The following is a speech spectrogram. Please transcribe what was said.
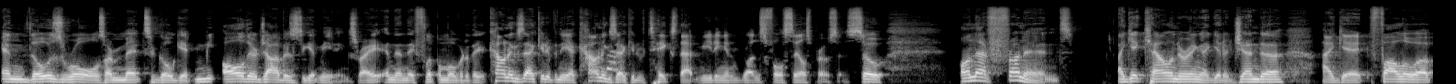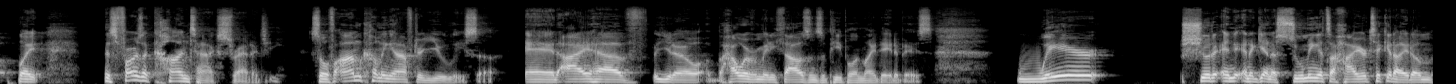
and those roles are meant to go get me- all their job is to get meetings, right? And then they flip them over to the account executive, and the account executive takes that meeting and runs full sales process. So on that front end, I get calendaring, I get agenda, I get follow up. But as far as a contact strategy, so if I'm coming after you, Lisa, and I have, you know, however many thousands of people in my database, where should and, and again assuming it's a higher ticket item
